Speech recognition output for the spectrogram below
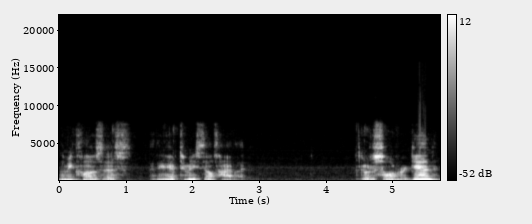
Let me close this. I think I have too many cells highlighted. Go to solver again.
